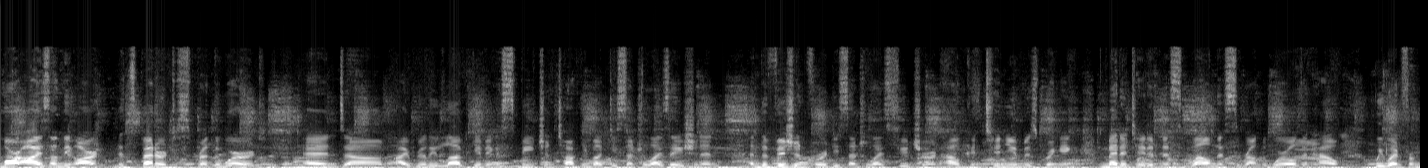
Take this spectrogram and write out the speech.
more eyes on the art, it's better to spread the word. And um, I really love giving a speech and talking about decentralization and, and the vision for a decentralized future and how Continuum is bringing meditativeness, wellness around the world and how we went from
